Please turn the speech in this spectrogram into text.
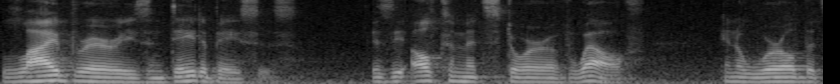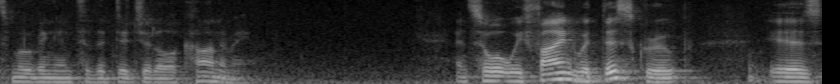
libraries and databases is the ultimate store of wealth in a world that's moving into the digital economy. And so, what we find with this group is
